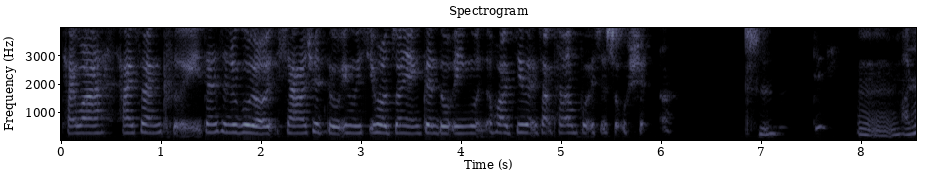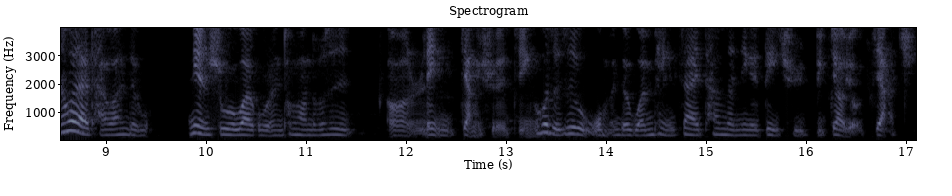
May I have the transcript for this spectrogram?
台湾还算可以，但是如果有想要去读英文系或者钻研更多英文的话，基本上台湾不会是首选啊。是嗯，好像会来台湾的念书的外国人，通常都是呃领奖学金，或者是我们的文凭在他们那个地区比较有价值。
